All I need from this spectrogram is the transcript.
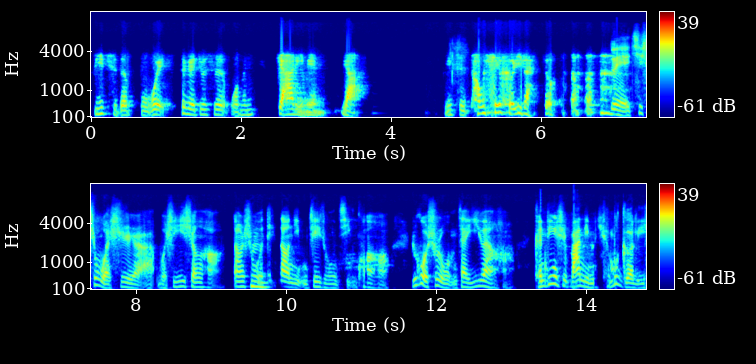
彼此的补位，这个就是我们家里面呀，彼此同心合意来做。对，其实我是我是医生哈，当时我听到你们这种情况哈，嗯、如果是我们在医院哈，肯定是把你们全部隔离。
